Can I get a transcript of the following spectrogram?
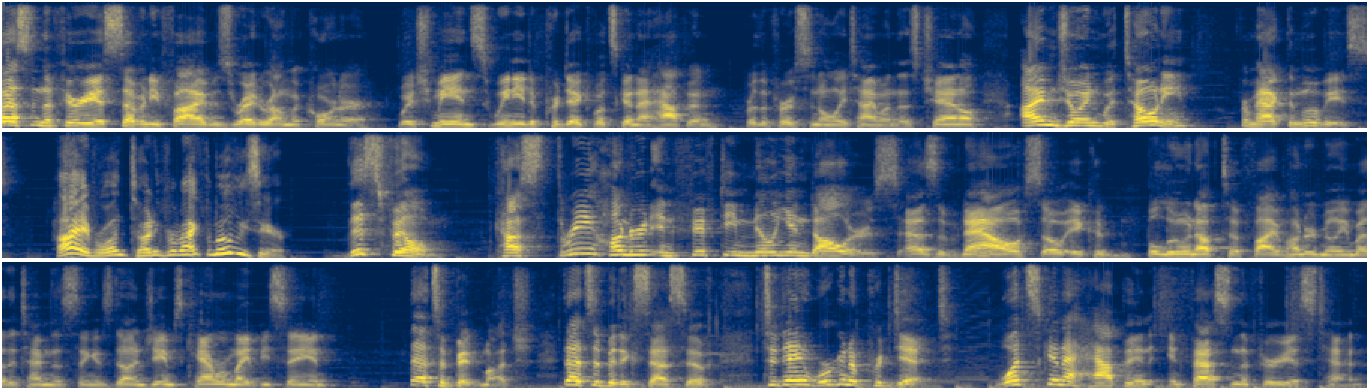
Fast and the Furious 75 is right around the corner, which means we need to predict what's going to happen for the first and only time on this channel. I'm joined with Tony from Hack the Movies. Hi everyone, Tony from Hack the Movies here. This film costs $350 million as of now, so it could balloon up to 500 million by the time this thing is done. James Cameron might be saying, that's a bit much. That's a bit excessive. Today, we're gonna predict what's gonna happen in Fast and the Furious 10.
